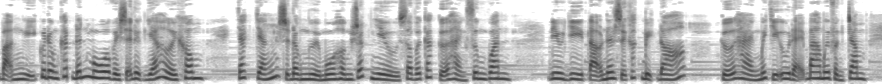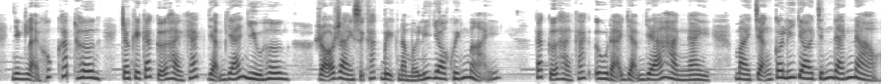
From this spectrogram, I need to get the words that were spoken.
Bạn nghĩ có đông khách đến mua vì sẽ được giá hời không? Chắc chắn sẽ đông người mua hơn rất nhiều so với các cửa hàng xung quanh. Điều gì tạo nên sự khác biệt đó? Cửa hàng mới chỉ ưu đãi 30% nhưng lại hút khách hơn, trong khi các cửa hàng khác giảm giá nhiều hơn. Rõ ràng sự khác biệt nằm ở lý do khuyến mãi. Các cửa hàng khác ưu đãi giảm giá hàng ngày mà chẳng có lý do chính đáng nào,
